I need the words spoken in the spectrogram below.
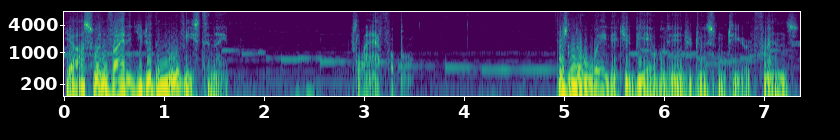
He also invited you to the movies tonight. It's laughable. There's no way that you'd be able to introduce him to your friends.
